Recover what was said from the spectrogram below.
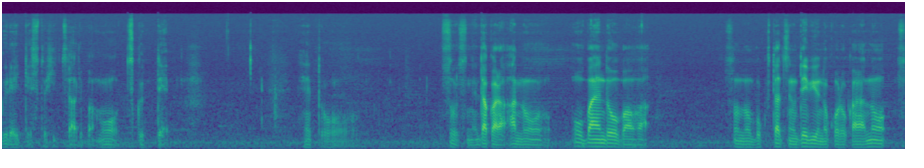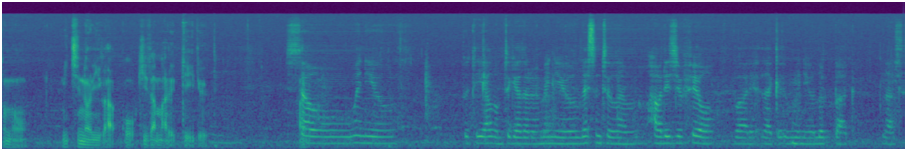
グレイテストヒッツアルバムを作ってえっ、とそうですねだからあのオーバーエンドオーバーはその僕たちのデビューの頃からのその道のりがこう刻まれている So when you put the album together and when you listen to them, how did you feel about it? Like when you look back last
